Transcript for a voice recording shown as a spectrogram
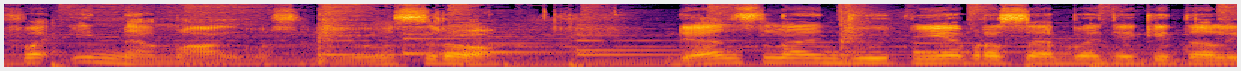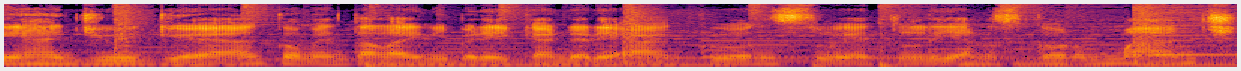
fa inna ma'al usri yusro. Dan selanjutnya persahabat yang kita lihat juga komentar lain diberikan dari akun Sweetly underscore Munch.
